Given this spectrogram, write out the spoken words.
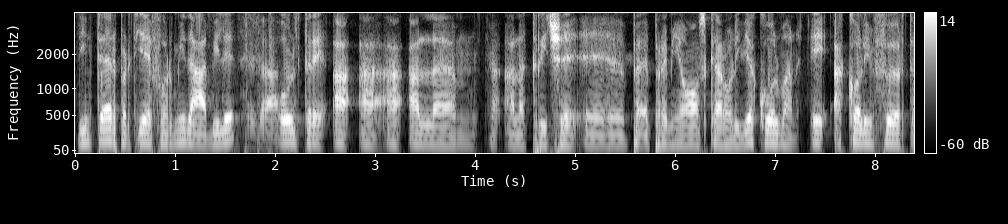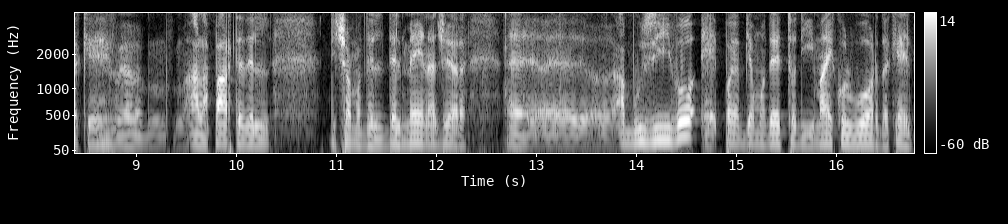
di interpreti è formidabile, esatto. oltre a, a, a, all, all'attrice eh, premio Oscar Olivia Colman e a Colin Firth che eh, ha la parte del diciamo, del, del manager eh, abusivo e poi abbiamo detto di Michael Ward che il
